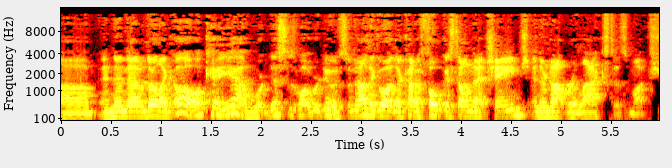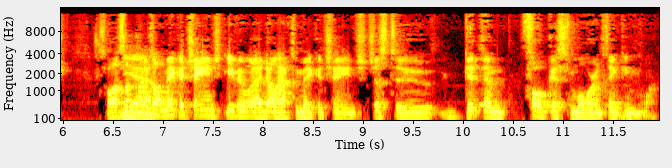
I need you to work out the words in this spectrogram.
Um, and then they're like, oh, okay, yeah, we're, this is what we're doing. So now they go out and they're kind of focused on that change, and they're not relaxed as much. So I'll- sometimes Yeah. I'll make a change even when I don't have to make a change, just to get them focused more and thinking more.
